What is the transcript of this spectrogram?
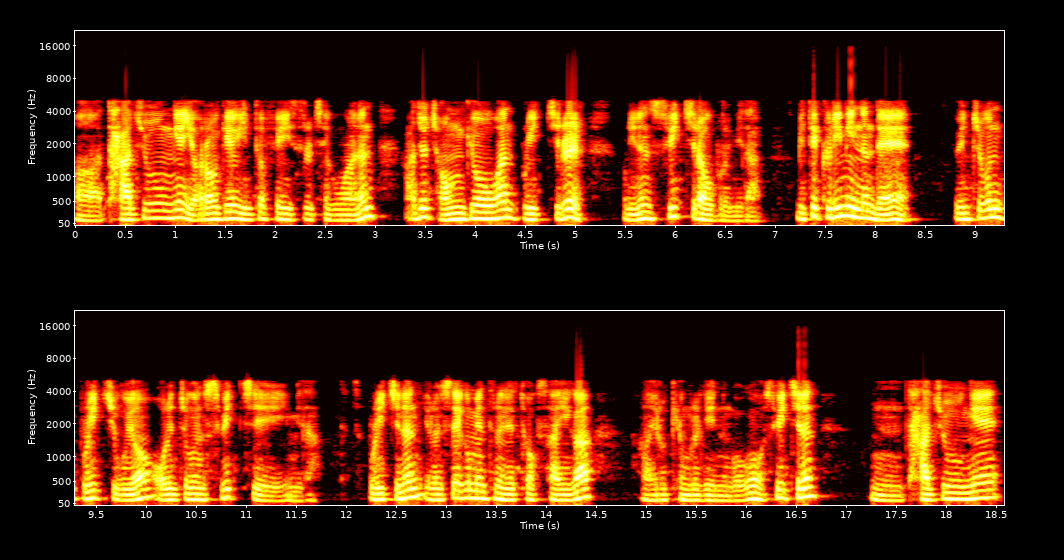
어, 다중의 여러 개의 인터페이스를 제공하는 아주 정교한 브릿지를 우리는 스위치라고 부릅니다. 밑에 그림이 있는데 왼쪽은 브릿지고요. 오른쪽은 스위치입니다. 브릿지는 이런 segment 네트워크 사이가 아, 이렇게 연결되어 있는 거고 스위치는 음, 다중의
